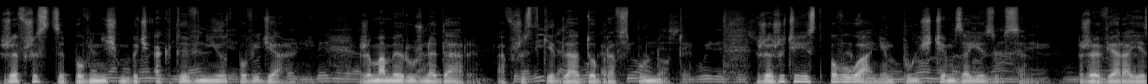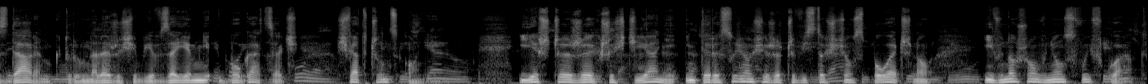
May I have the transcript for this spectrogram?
że wszyscy powinniśmy być aktywni i odpowiedzialni, że mamy różne dary, a wszystkie dla dobra wspólnoty, że życie jest powołaniem, pójściem za Jezusem że wiara jest darem, którym należy siebie wzajemnie ubogacać, świadcząc o niej. I jeszcze, że chrześcijanie interesują się rzeczywistością społeczną i wnoszą w nią swój wkład,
